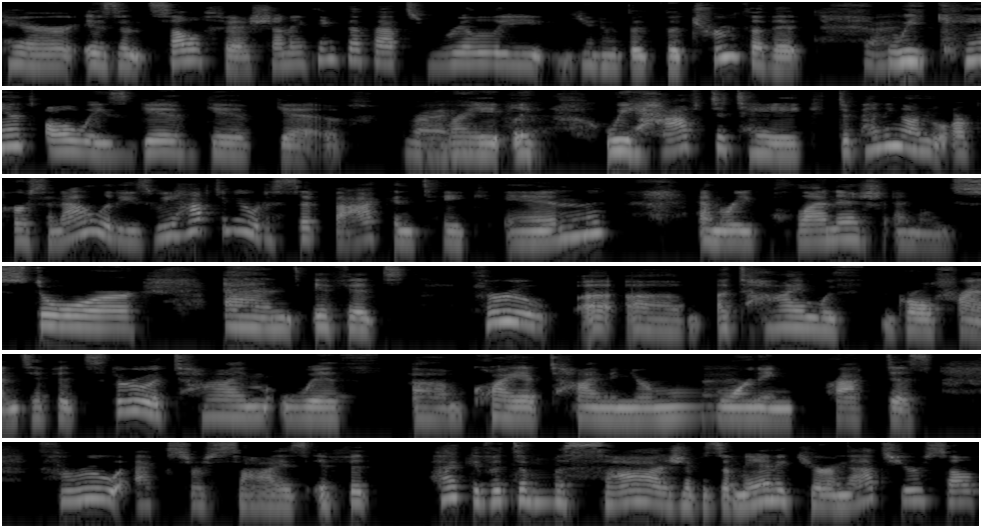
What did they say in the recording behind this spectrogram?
care isn't selfish. And I think that that's really, you know, the, the truth of it. Right. We can't always give, give, give. Right. Right. Like we have to take, depending on our personalities, we have to be able to sit back and take in and replenish and restore. And if it's, through a, a, a, time with girlfriends, if it's through a time with um, quiet time in your morning practice, through exercise, if it heck, if it's a massage, if it's a manicure, and that's your self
